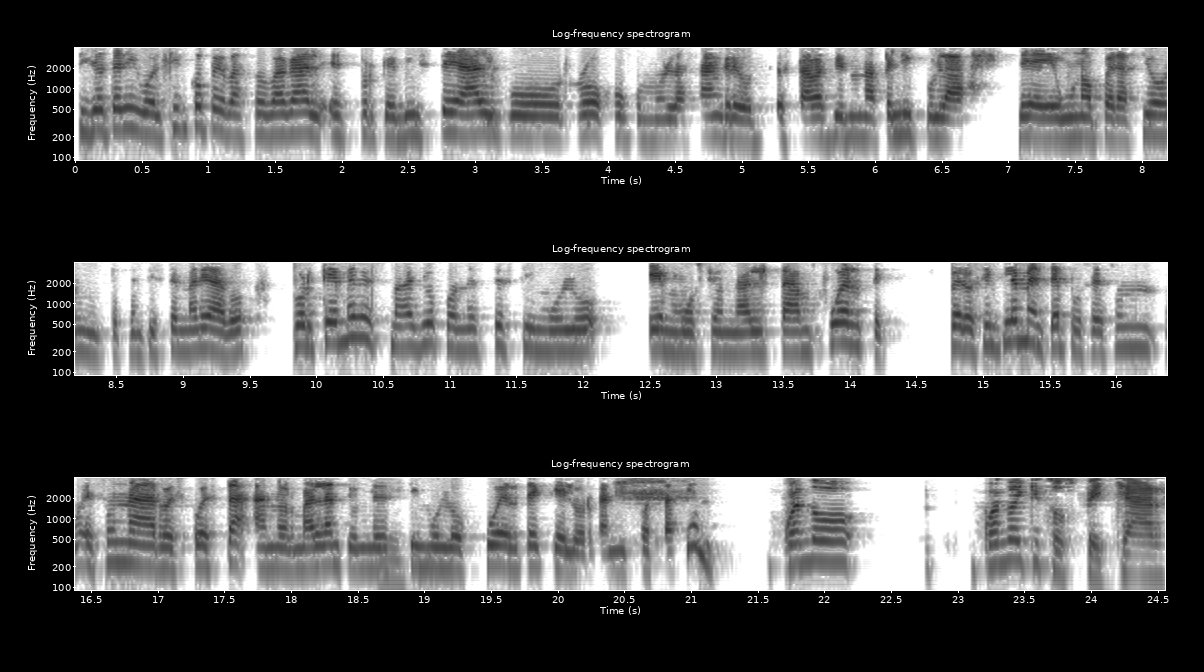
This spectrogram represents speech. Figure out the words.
si yo te digo el síncope vasovagal es porque viste algo rojo como la sangre o estabas viendo una película de una operación y te sentiste mareado, ¿por qué me desmayo con este estímulo emocional tan fuerte? Pero simplemente pues es, un, es una respuesta anormal ante un estímulo fuerte que el organismo está haciendo. ¿Cuándo, ¿Cuándo, hay que sospechar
